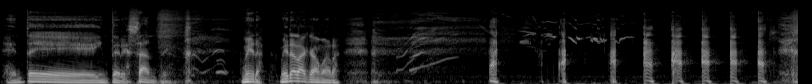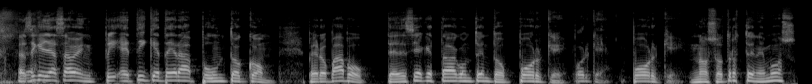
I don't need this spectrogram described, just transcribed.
gente interesante. mira, mira la cámara. Así que ya saben, etiquetera.com. Pero Papo, te decía que estaba contento porque, ¿Por qué? porque nosotros tenemos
